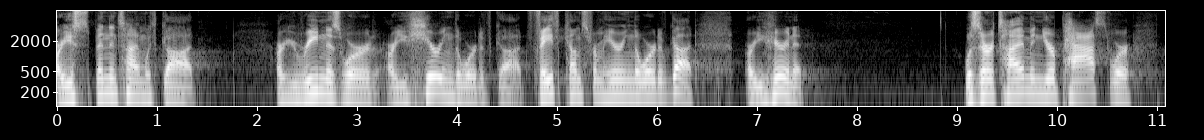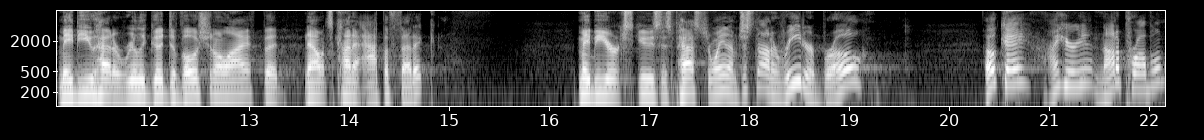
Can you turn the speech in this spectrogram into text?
Are you spending time with God? Are you reading His Word? Are you hearing the Word of God? Faith comes from hearing the Word of God. Are you hearing it? Was there a time in your past where maybe you had a really good devotional life, but now it's kind of apathetic? Maybe your excuse is, Pastor Wayne, I'm just not a reader, bro. Okay, I hear you. Not a problem.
